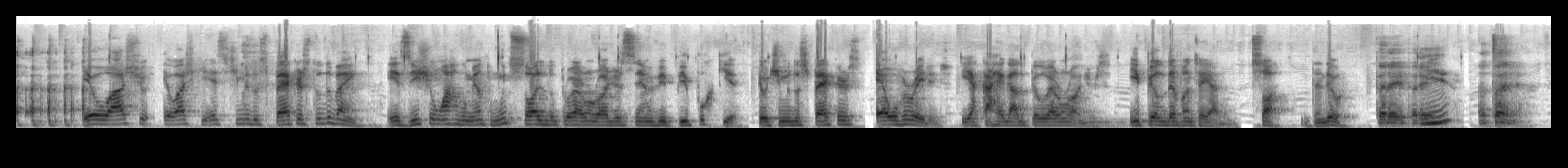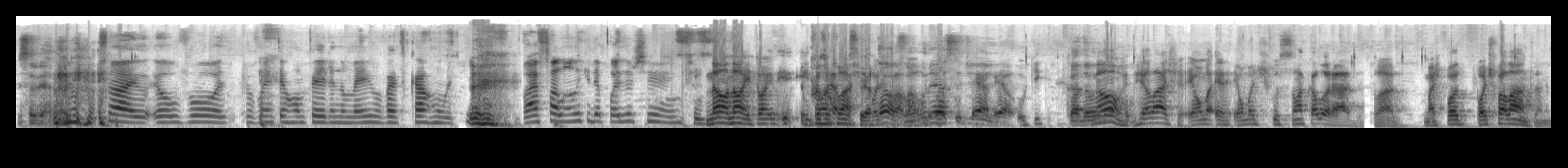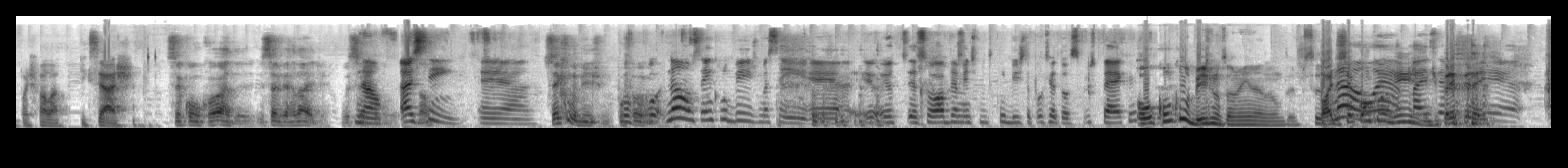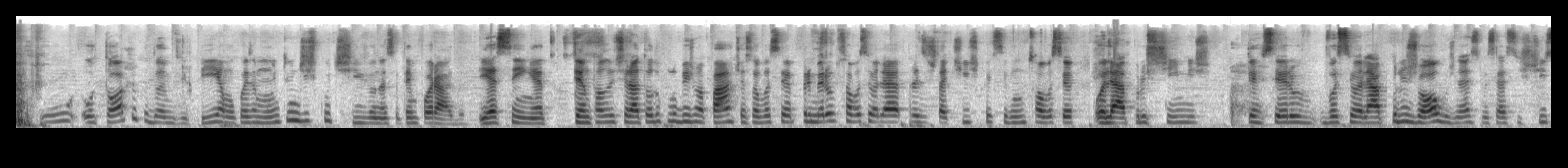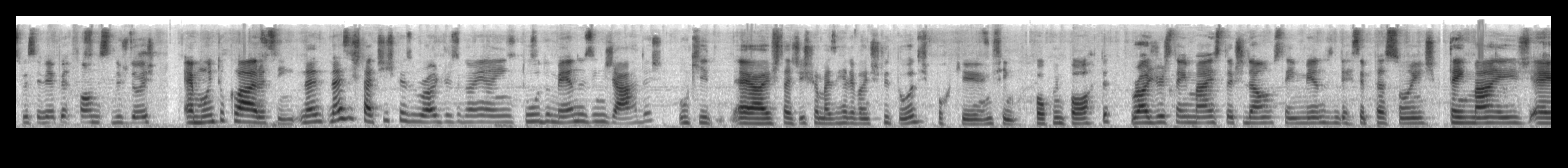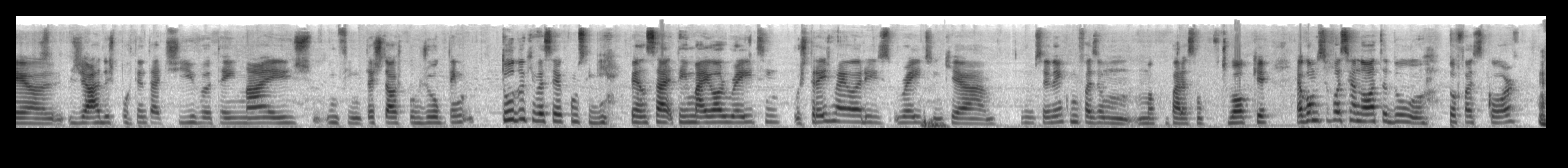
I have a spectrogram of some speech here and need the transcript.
eu acho, eu acho que esse time dos Packers, tudo bem. Existe um argumento muito sólido pro Aaron Rodgers ser MVP, por quê? Porque o time dos Packers é overrated e é carregado pelo Aaron Rodgers e pelo Devante Adams. Só, entendeu? Peraí, peraí. E Antônia, isso é verdade? Só, eu, eu vou, eu vou interromper ele no meio, vai ficar ruim. Vai falando que depois eu te, enfim. Não, não, então, então relaxa, pode Não, falar. vamos nessa de- É, é, o que... Cada um. Não, relaxa, é uma, é, é uma discussão acalorada, claro. Mas pode, pode falar, Antônio, pode falar. O que, que você acha? Você concorda? Isso é verdade? Você Não, como- assim, é, Sem clubismo, por Por- favor. por- Não, sem clubismo, assim. é, eu, eu, eu sou obviamente muito clubista porque eu torço pros Packers. Ou com clubismo também, né? Não precisa. Pode ser não, com é, clubismo, mas de é preferência. O, o tópico do MVP é uma coisa muito indiscutível nessa temporada. E assim, é tentando tirar todo o clubismo à parte, é só você, primeiro, só você olhar para as estatísticas, segundo, só você olhar para os times, terceiro, você olhar para os jogos, né? Se você assistir, se você ver a performance dos dois, é muito claro, assim. Na- Nas estatísticas, o Rodgers ganha em tudo menos em jardas, o que é a estatística mais relevante de todas, porque, enfim, pouco importa. Rodgers tem mais touchdowns, tem menos interceptações, tem mais é, jardas por tentativa, tem mais, enfim, touchdowns por jogo, tem tudo que você conseguir pensar, tem maior rating, os três maiores rating, que é a não sei nem como fazer um- uma comparação com o futebol, porque é como se fosse a nota do SofaScore.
